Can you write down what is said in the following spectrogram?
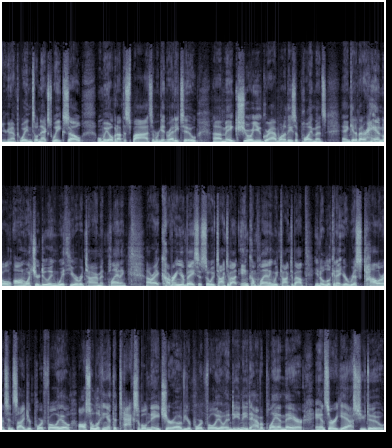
You're going to have to wait until next week. So when we open up the spots, and we're getting ready to, uh, make sure you grab one of these appointments and get a better handle on what you're doing with your retirement planning. All right, covering your bases. So we've talked about income planning. We've talked about you know looking at your risk tolerance inside your portfolio. Also looking at the taxable nature of your portfolio, and do you need to have a plan there? Answer: Yes, you do.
